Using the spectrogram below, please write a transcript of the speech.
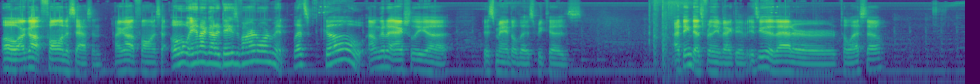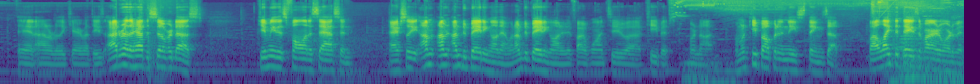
Oh, I got Fallen Assassin. I got Fallen Assassin. Oh, and I got a Days of Iron ornament. Let's go. I'm to actually uh, dismantle this because I think that's for the Invective. It's either that or Telesto. And I don't really care about these. I'd rather have the Silver Dust. Give me this Fallen Assassin. Actually, I'm, I'm, I'm debating on that one. I'm debating on it if I want to uh, keep it or not. I'm going to keep opening these things up. But I like the Days of Iron Ornament.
